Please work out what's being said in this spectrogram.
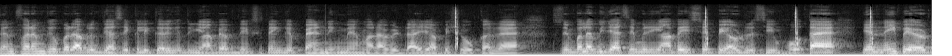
कन्फर्म के ऊपर आप लोग जैसे क्लिक करेंगे तो यहाँ पे आप देख सकते हैं कि पेंडिंग में हमारा विड्रा यहाँ पे शो कर रहा है। सिंपल अभी जैसे मुझे यहाँ पे इससे पे आउट रिसीव होता है या नहीं पे आउट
